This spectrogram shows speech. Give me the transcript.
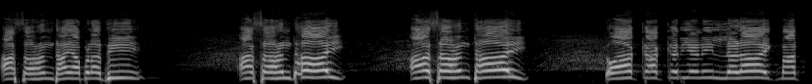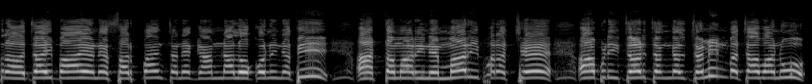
આ સહન થાય આપણાથી? આ સહન થાય? આ સહન થાય? તો આ કાંકરિયાની લડાઈ માત્ર અજયભાઈ અને સરપંચ અને ગામના લોકોની નથી, આ તમારી ને મારી ફરજ છે. આપણી જળ જંગલ જમીન બચાવવાનું,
